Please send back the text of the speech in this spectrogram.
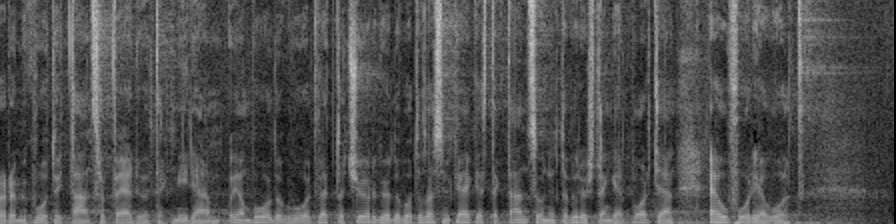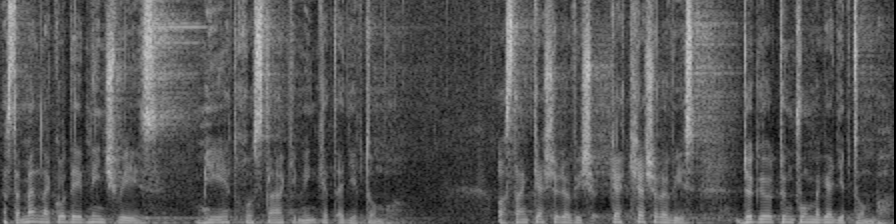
örömük volt, hogy táncra feldültek. Miriam olyan boldog volt, vett a csörgődobot, az asszonyok elkezdtek táncolni ott a vörös tenger partján, eufória volt. Aztán mennek odébb, nincs víz. Miért hozták ki minket Egyiptomból? Aztán keserű víz, keserű víz. Dögöltünk von meg Egyiptomba.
